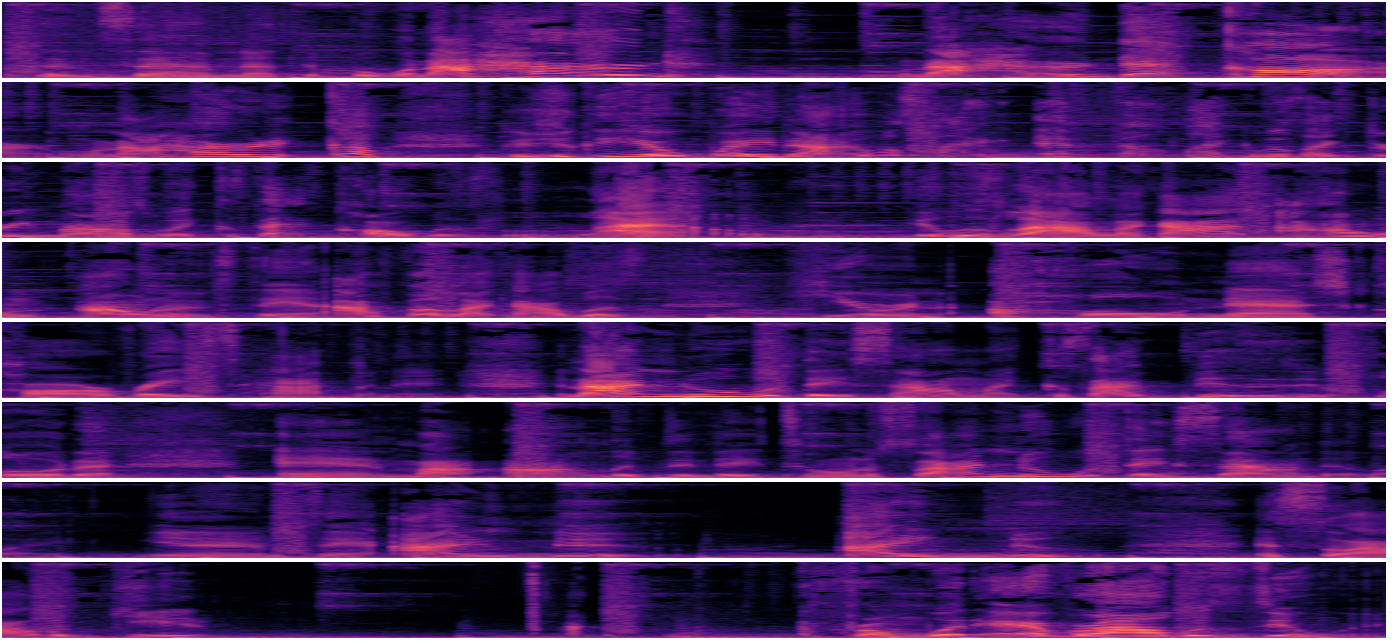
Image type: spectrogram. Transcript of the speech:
Couldn't say him nothing. But when I heard when I heard that car, when I heard it come, because you can hear way down, it was like it felt like it was like three miles away, because that car was loud. It was loud. Like I, I don't, I don't understand. I felt like I was hearing a whole NASCAR race happening. And I knew what they sound like because I visited Florida and my aunt lived in Daytona. So I knew what they sounded like. You know what I'm saying? I knew. I knew. And so I would get from whatever I was doing.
